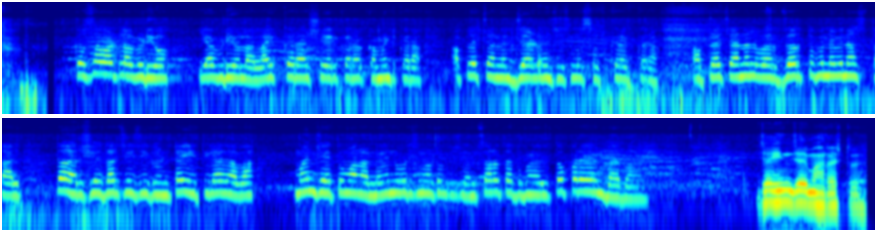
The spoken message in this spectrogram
कसा वाटला व्हिडिओ? या व्हिडिओला लाईक करा शेअर करा कमेंट करा. आपल्या चॅनल जे ॲडव्हेंचर्सला सबस्क्राईब करा. आपल्या चॅनलवर जर तुम्ही नवीन असताल तर शेजारची जी घंटा आहे तिला दाबा म्हणजे तुम्हाला नवीन व्हिडिओ नोटिफिकेशन सर्वात मिळेल तोपर्यंत बाय बाय जय हिंद जय महाराष्ट्र.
